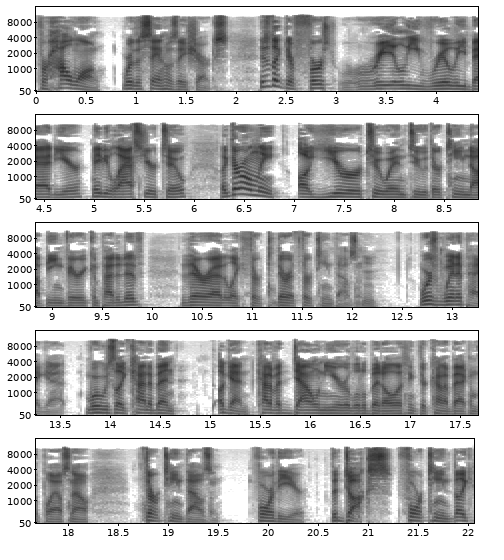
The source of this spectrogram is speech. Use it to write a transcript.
For how long were the San Jose Sharks? This is like their first really, really bad year. Maybe last year too. Like they're only a year or two into their team not being very competitive. They're at like thir- they're at thirteen thousand. Hmm. Where's Winnipeg at? Where was like kind of been again kind of a down year a little bit. Oh, I think they're kind of back in the playoffs now. Thirteen thousand for the year. The Ducks fourteen. Like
